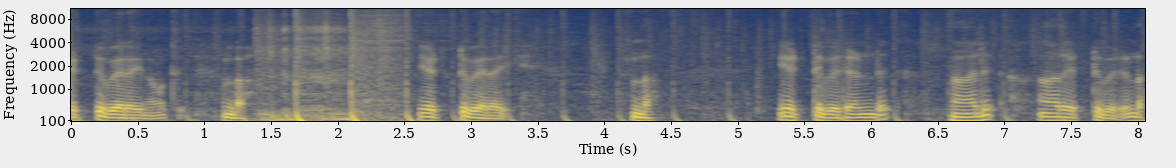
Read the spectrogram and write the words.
എട്ട് പേരായി നമുക്ക്. ഉണ്ടോ എട്ട് പേരായി. ഉണ്ടോ എട്ട് പേര് രണ്ട് നാല് ആറ് എട്ട് പേര്. ഉണ്ടോ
